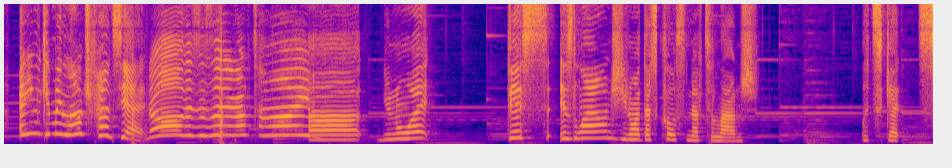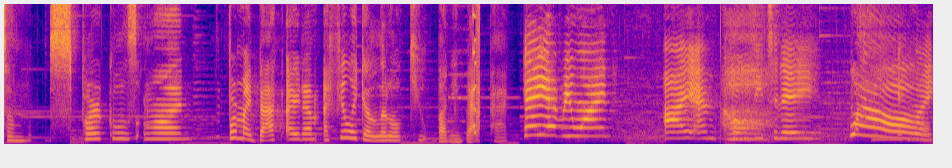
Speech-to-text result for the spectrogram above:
I didn't even get my lounge pants yet. No, this isn't enough time. Uh, you know what? This is lounge. You know what? That's close enough to lounge. Let's get some sparkles on. For my back item, I feel like a little cute bunny backpack. hey, everyone. I am cozy today Wow! in Wow! my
